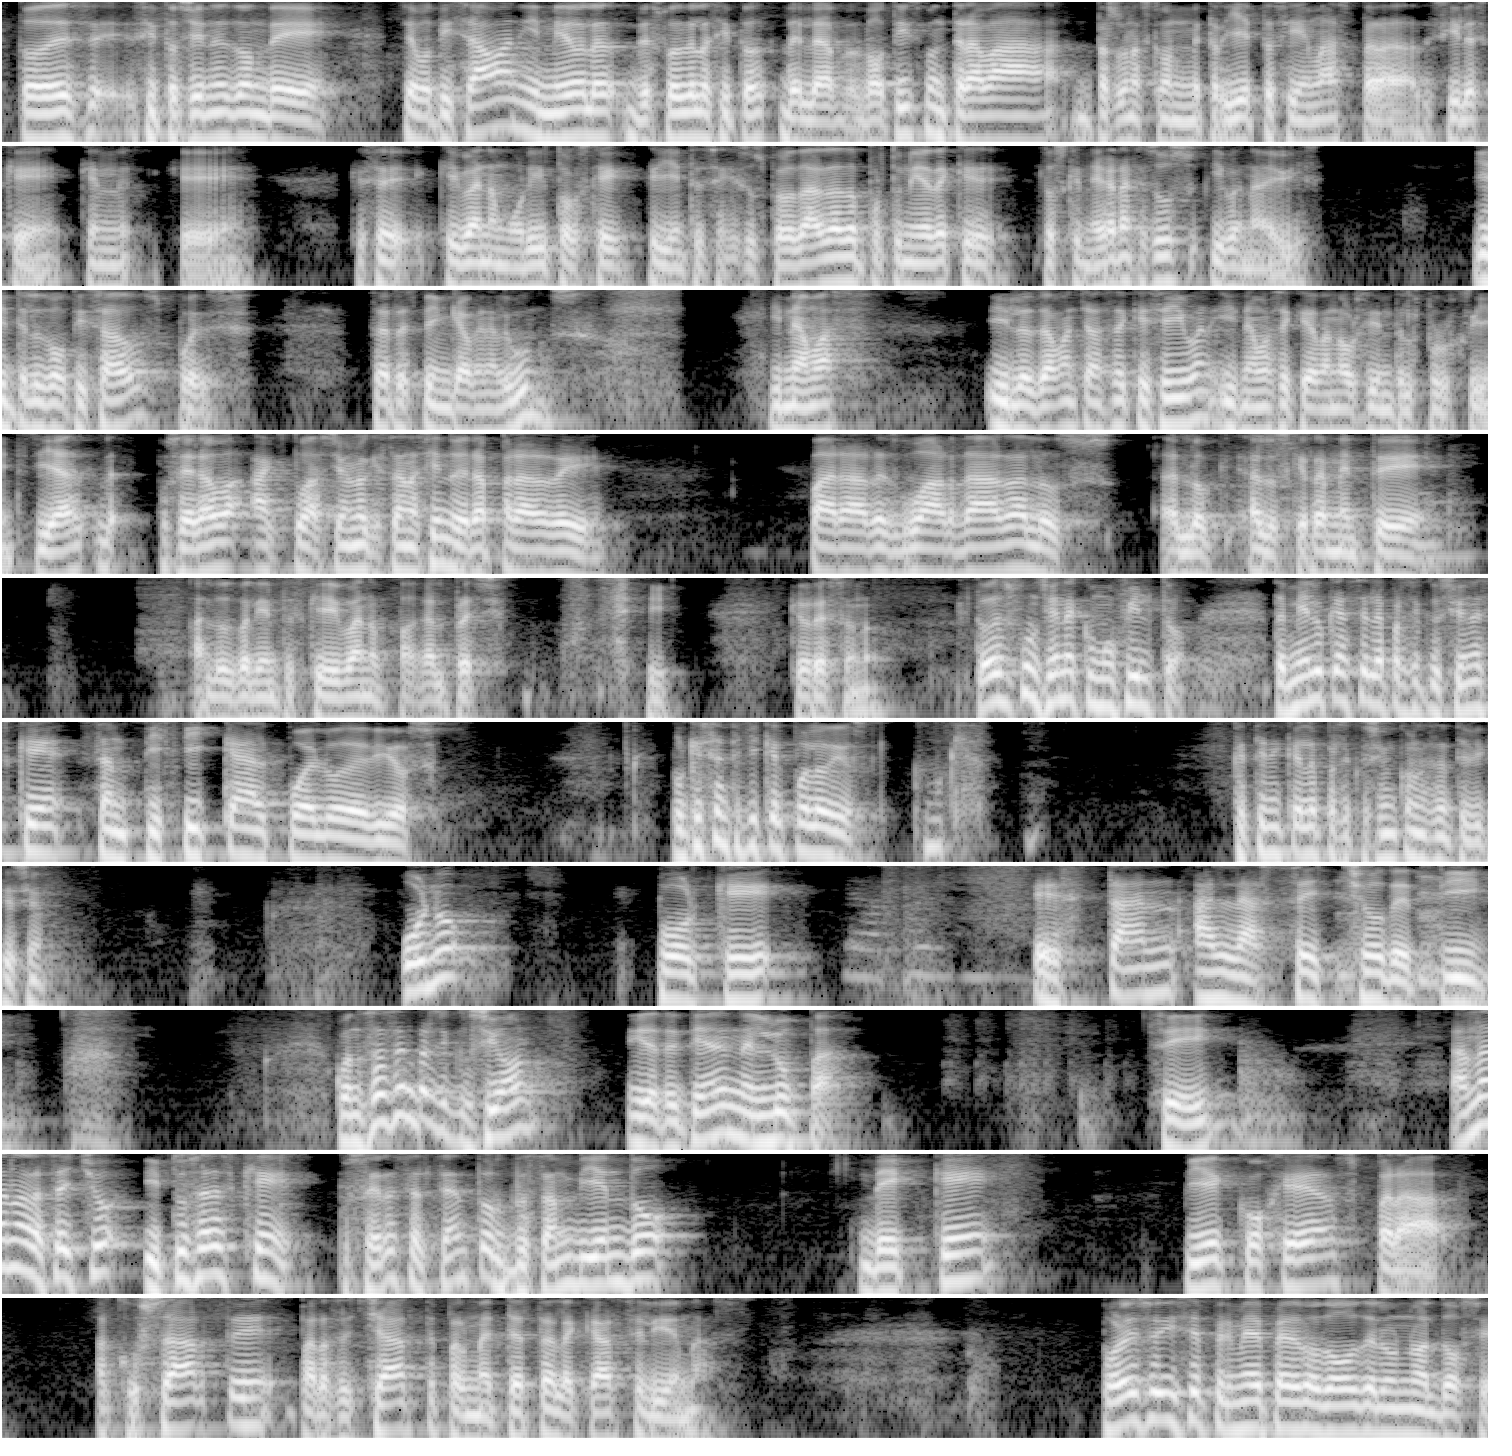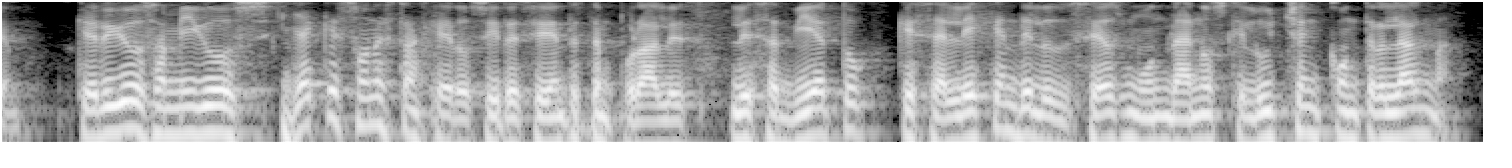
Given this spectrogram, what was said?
Entonces, situaciones donde se bautizaban y en medio después de bautismo entraba personas con metralletas y demás para decirles que, que, que, que, que iban a morir todos los creyentes en Jesús, pero darles la oportunidad de que los que negaran a Jesús iban a vivir. Y entre los bautizados, pues se respingaban algunos. Y nada más, y les daban chance de que se iban y nada más se quedaban entre los creyentes. Y ya, pues era actuación lo que están haciendo, era para, re, para resguardar a los, a, lo, a los que realmente a los valientes que iban a pagar el precio. Sí, qué eso, ¿no? Entonces funciona como un filtro. También lo que hace la persecución es que santifica al pueblo de Dios. ¿Por qué santifica al pueblo de Dios? ¿Cómo que ¿Qué tiene que ver la persecución con la santificación? Uno, porque están al acecho de ti. Cuando estás en persecución, mira, te tienen en lupa. Sí. Andan al acecho y tú sabes que pues eres el centro, te están viendo de qué pie cojeas para acusarte, para acecharte, para meterte a la cárcel y demás. Por eso dice 1 Pedro 2 del 1 al 12. Queridos amigos, ya que son extranjeros y residentes temporales, les advierto que se alejen de los deseos mundanos que luchan contra el alma.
